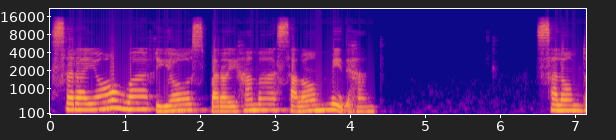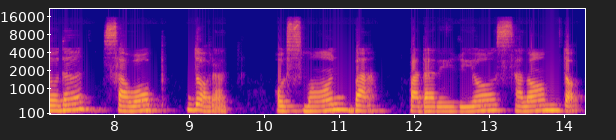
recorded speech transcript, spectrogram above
سریا و غیاس برای همه سلام می دهند. سلام دادن ثواب دارد. عثمان و پدر غیاس سلام داد.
